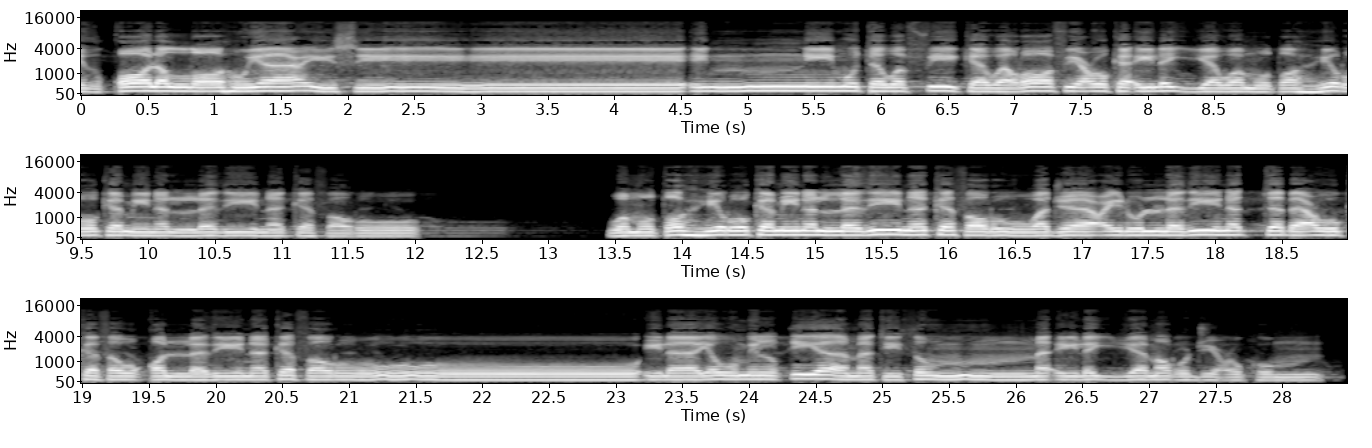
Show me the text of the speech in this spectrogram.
إذ قال الله يا عيسي إني متوفيك ورافعك إلي ومطهرك من الذين كفروا. ومطهرك من الذين كفروا وجاعل الذين اتبعوك فوق الذين كفروا إلى يوم القيامة ثم إلي مرجعكم ۖ.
